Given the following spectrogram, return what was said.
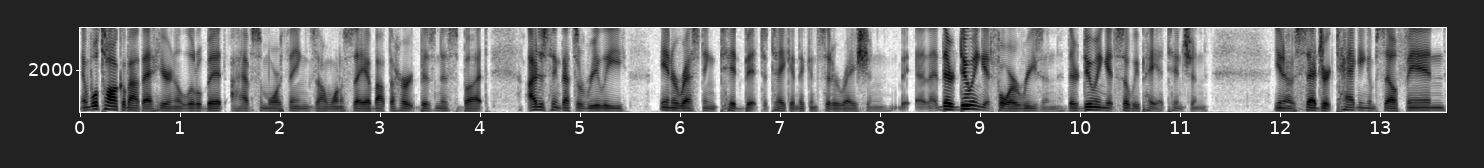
And we'll talk about that here in a little bit. I have some more things I want to say about the hurt business, but I just think that's a really interesting tidbit to take into consideration. They're doing it for a reason. They're doing it so we pay attention. You know, Cedric tagging himself in,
